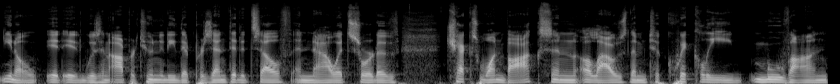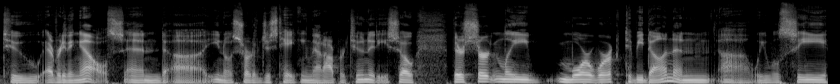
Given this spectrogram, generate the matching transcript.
you know, it, it was an opportunity that presented itself and now it sort of checks one box and allows them to quickly move on to everything else and uh, you know sort of just taking that opportunity so there's certainly more work to be done and uh, we will see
